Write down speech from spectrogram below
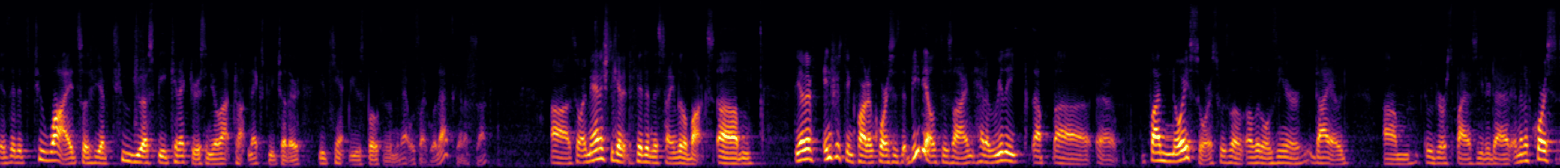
is that it's too wide, so if you have two USB connectors in your laptop next to each other, you can't use both of them. And that was like, well, that's going to suck. Uh, so I managed to get it to fit in this tiny little box. Um, the other interesting part, of course, is that Bdale's design had a really uh, uh, fun noise source, was a, a little Zener diode, um, reversed by a Zener diode. And then, of course,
